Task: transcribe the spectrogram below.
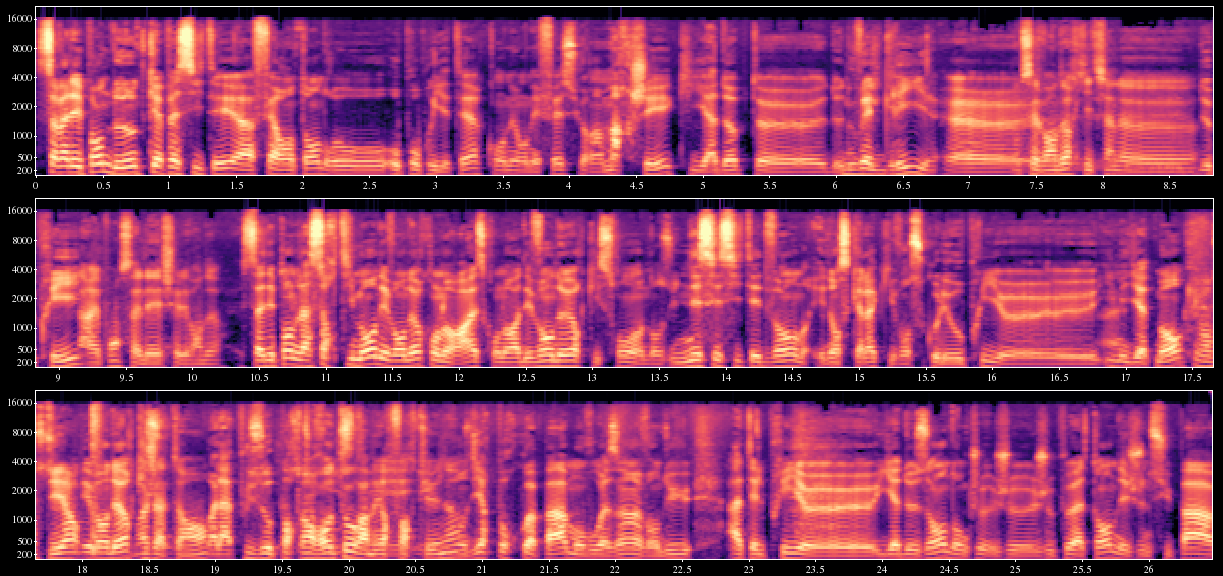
Ça va dépendre de notre capacité à faire entendre aux, propriétaires qu'on est en effet sur un marché qui adopte euh, de nouvelles grilles. Euh, Donc c'est le vendeur qui tient le de prix. La réponse, elle est chez les vendeurs. Ça dépend de l'assortiment des vendeurs qu'on aura. Est-ce qu'on aura des vendeurs qui seront dans une nécessité de vendre et dans ce cas-là qui vont se coller au prix euh, immédiatement? Qui vont se dire, des vendeurs moi j'attends. Voilà, plus opportunistes. En retour à meilleure fortune. Ils vont se dire pourquoi pas, mon voisin a vendu à tel prix il y a deux ans, donc je, je, peux attendre et je ne suis pas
